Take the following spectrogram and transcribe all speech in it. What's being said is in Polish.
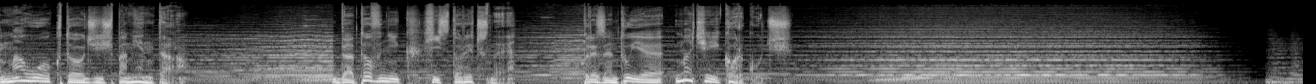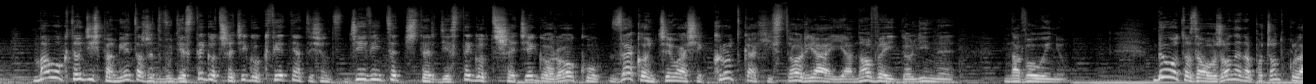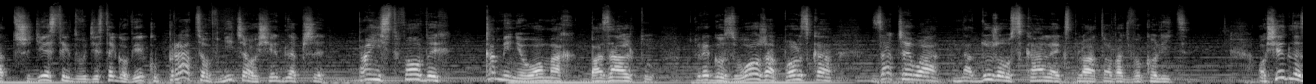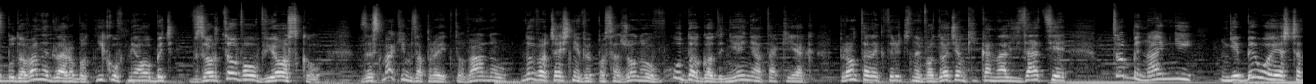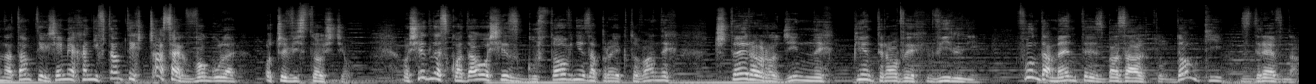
Mało kto dziś pamięta. Datownik historyczny prezentuje Maciej Korkuć. Mało kto dziś pamięta, że 23 kwietnia 1943 roku zakończyła się krótka historia Janowej Doliny na Wołyniu. Było to założone na początku lat 30. XX wieku pracownicze osiedle przy państwowych kamieniołomach bazaltu, którego złoża Polska zaczęła na dużą skalę eksploatować w okolicy. Osiedle zbudowane dla robotników miało być wzorcową wioską, ze smakiem zaprojektowaną, nowocześnie wyposażoną w udogodnienia takie jak prąd elektryczny, wodociąg i kanalizację, co bynajmniej nie było jeszcze na tamtych ziemiach ani w tamtych czasach w ogóle oczywistością. Osiedle składało się z gustownie zaprojektowanych czterorodzinnych piętrowych willi. Fundamenty z bazaltu, domki z drewna.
